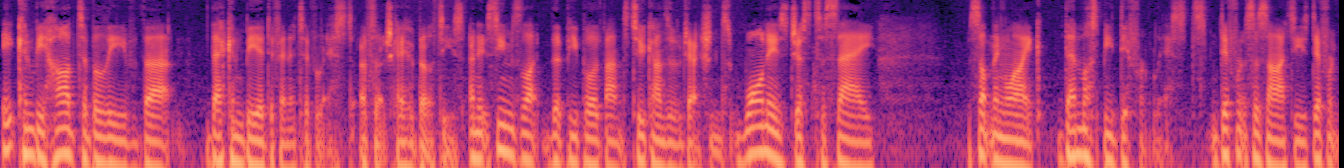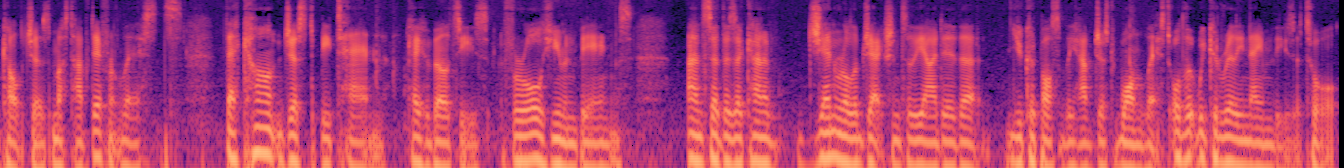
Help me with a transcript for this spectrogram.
it can be hard to believe that there can be a definitive list of such capabilities. And it seems like that people advance two kinds of objections. One is just to say something like there must be different lists. Different societies, different cultures must have different lists. There can't just be 10 capabilities for all human beings. And so there's a kind of general objection to the idea that you could possibly have just one list or that we could really name these at all.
